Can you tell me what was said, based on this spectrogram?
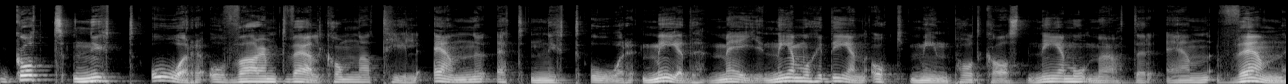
Gott nytt år och varmt välkomna till ännu ett nytt år med mig, Nemo Hedén och min podcast Nemo möter en vän.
